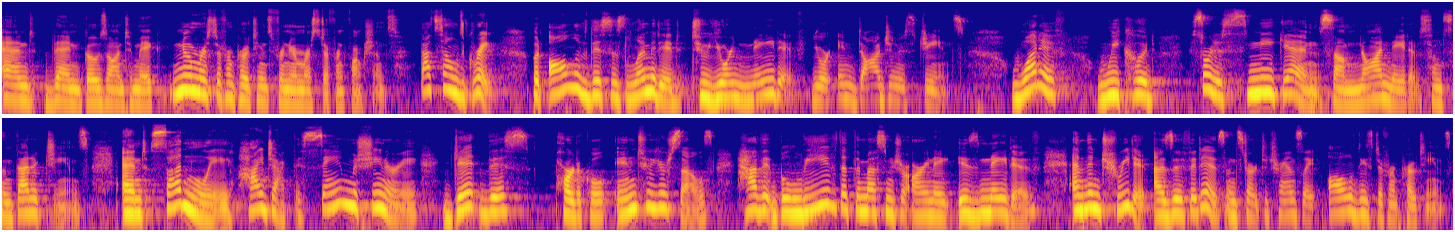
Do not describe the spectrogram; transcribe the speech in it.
and then goes on to make numerous different proteins for numerous different functions. That sounds great, but all of this is limited to your native, your endogenous genes. What if we could sort of sneak in some non-native, some synthetic genes, and suddenly hijack the same machinery, get this particle into your cells, have it believe that the messenger RNA is native, and then treat it as if it is and start to translate all of these different proteins.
